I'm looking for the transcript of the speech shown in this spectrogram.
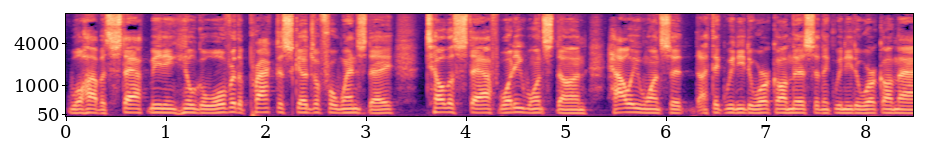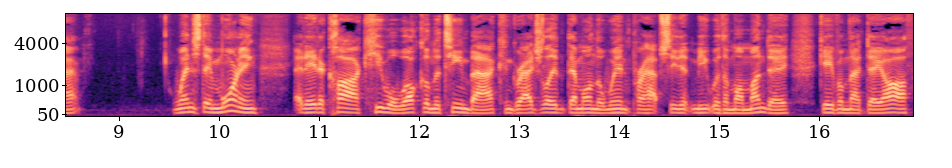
we'll have a staff meeting. He'll go over the practice schedule for Wednesday, tell the staff what he wants done, how he wants it. I think we need to work on this. I think we need to work on that. Wednesday morning at eight o'clock, he will welcome the team back, congratulate them on the win. Perhaps he didn't meet with them on Monday, gave them that day off.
